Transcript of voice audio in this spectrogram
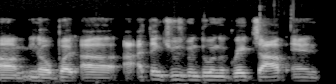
um, you know. But uh, I think Drew's been doing a great job, and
